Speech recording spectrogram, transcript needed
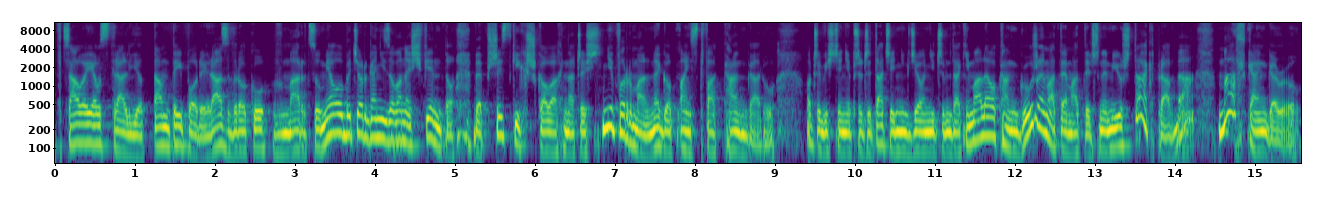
W całej Australii od tamtej pory, raz w roku, w marcu, miało być organizowane święto we wszystkich szkołach na cześć nieformalnego państwa kangaru. Oczywiście nie przeczytacie nigdzie o niczym takim, ale o kangurze matematycznym już tak, prawda? Math Kangaroo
